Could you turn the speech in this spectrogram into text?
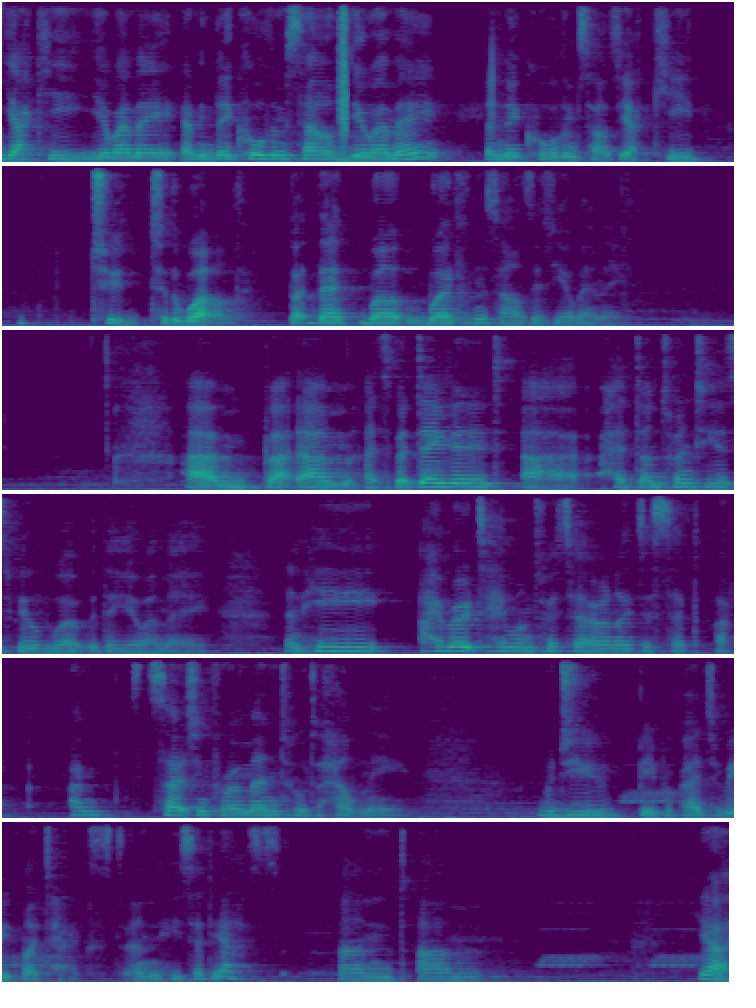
Yaqui Yoeme. I mean, they call themselves Yoeme and they call themselves Yaqui to, to the world, but their word for themselves is Yoeme. Um, but, um, but David uh, had done 20 years field work with the Yoeme. and he, I wrote to him on Twitter and I just said, I'm searching for a mentor to help me. Would you be prepared to read my text? And he said yes. And um, yeah,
